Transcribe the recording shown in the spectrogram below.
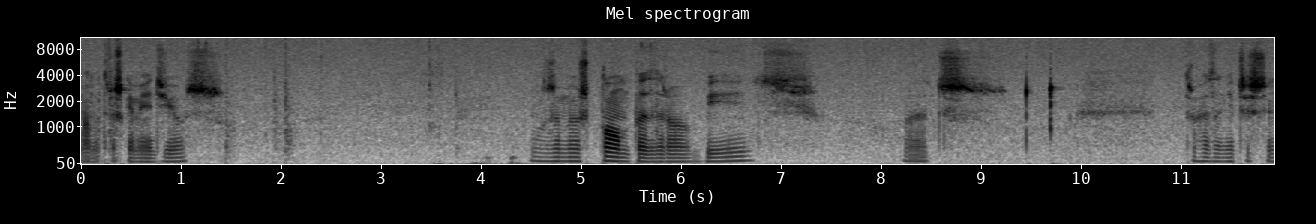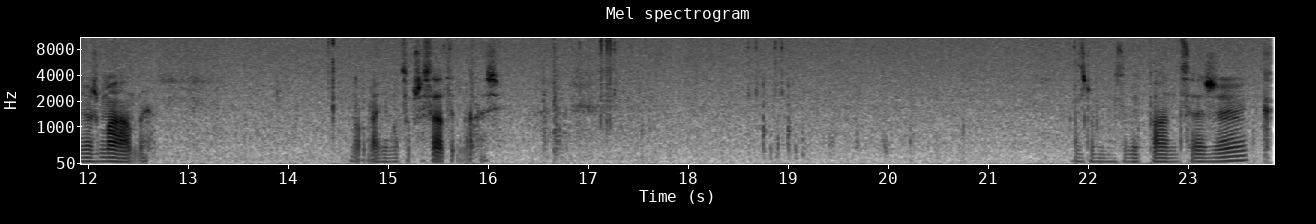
Mamy troszkę miedzi już. Możemy już pompę zrobić. Lecz... Trochę zanieczyszczeń już mamy. Dobra, nie ma co przesadzać na razie. Zrobimy sobie pancerzyk.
